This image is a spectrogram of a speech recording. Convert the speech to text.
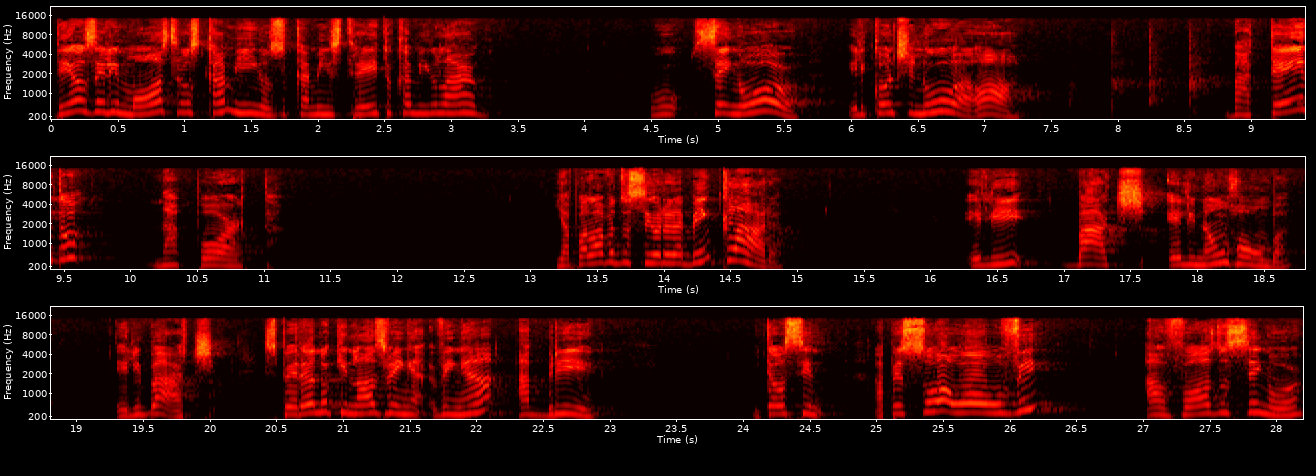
Deus, Ele mostra os caminhos, o caminho estreito o caminho largo. O Senhor, Ele continua, ó, batendo na porta. E a palavra do Senhor é bem clara. Ele bate, ele não romba, ele bate, esperando que nós venha, venha abrir. Então, se a pessoa ouve a voz do Senhor,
